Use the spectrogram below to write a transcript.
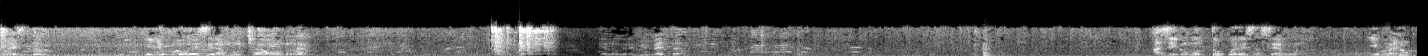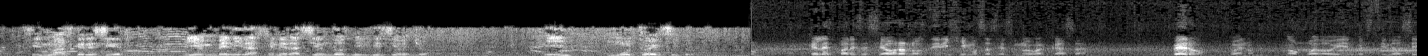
Puesto que yo puedo decir a mucha honra que logré mi meta. Así como tú puedes hacerlo. Y bueno, sin más que decir, bienvenida generación 2018 y mucho éxito. ¿Qué les parece si ahora nos dirigimos hacia su nueva casa? Pero, bueno, no puedo ir vestido así.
